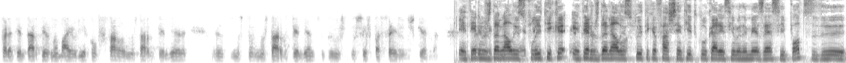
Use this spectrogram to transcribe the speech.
para tentar ter uma maioria confortável e não estar, depender, eh, não estar dependente dos, dos, seus parceiros de esquerda. Em termos de análise é, política, é, em termos de análise política, faz sentido colocar em cima da mesa essa hipótese de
